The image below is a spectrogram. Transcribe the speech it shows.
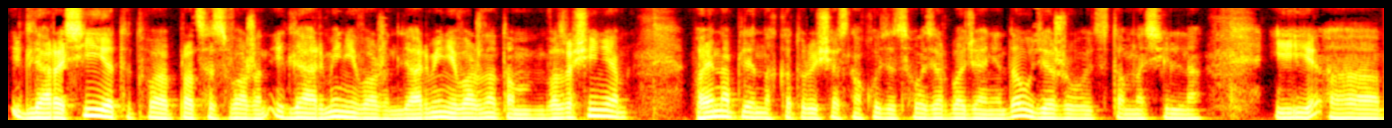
И для России этот процесс важен, и для Армении важен. Для Армении важно там возвращение военнопленных, которые сейчас находятся в Азербайджане, да, удерживаются там насильно, и а,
